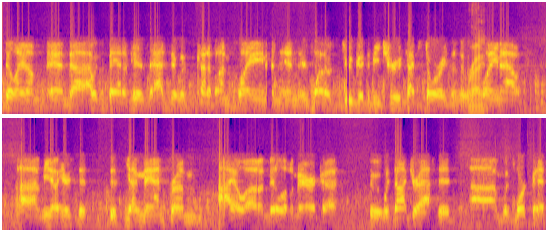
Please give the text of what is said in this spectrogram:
still am. And uh, I was a fan of his as it was kind of unplaying, and, and it's one of those too good to be true type stories as it was right. playing out. Um, you know, here's this this young man from Iowa, middle of America, who was not drafted, um, was working at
